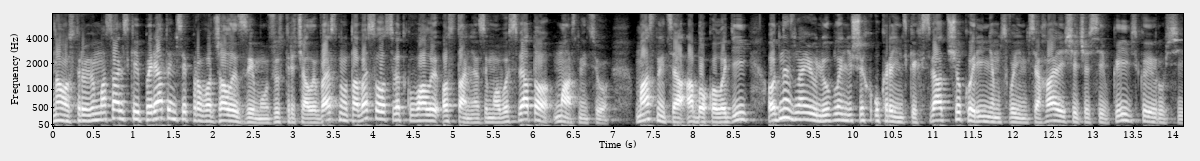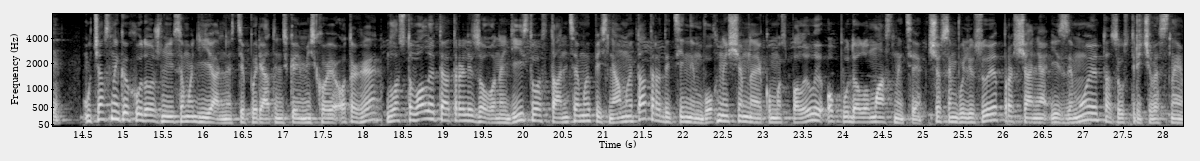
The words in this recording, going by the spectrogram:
На острові Масальський пирятинці проводжали зиму, зустрічали весну та весело святкували останнє зимове свято Масницю. Масниця або Колодій одне з найулюбленіших українських свят, що корінням своїм сягає ще часів Київської Русі. Учасники художньої самодіяльності Пирятинської міської ОТГ влаштували театралізоване дійство з танцями, піснями та традиційним вогнищем, на якому спалили опудало масниці, що символізує прощання із зимою та зустріч весни.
